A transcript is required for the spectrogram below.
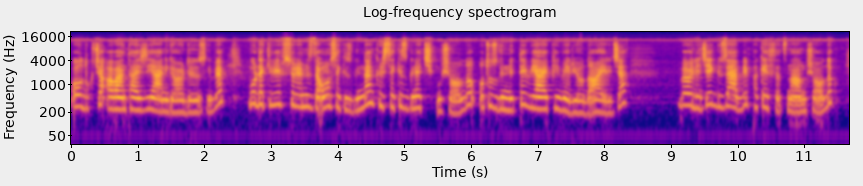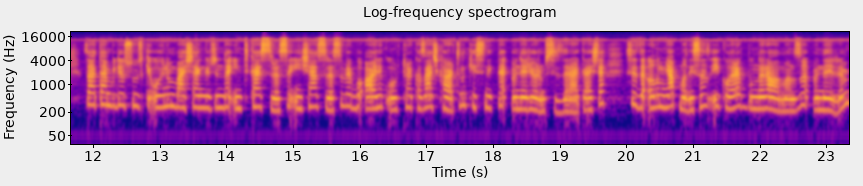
Oldukça avantajlı yani gördüğünüz gibi. Buradaki VIP süremiz de 18 günden 48 güne çıkmış oldu. 30 günlükte VIP veriyordu ayrıca. Böylece güzel bir paket satın almış olduk. Zaten biliyorsunuz ki oyunun başlangıcında intikal sırası, inşaat sırası ve bu aylık ultra kazanç kartını kesinlikle öneriyorum sizlere arkadaşlar. Siz de alım yapmadıysanız ilk olarak bunları almanızı öneririm.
